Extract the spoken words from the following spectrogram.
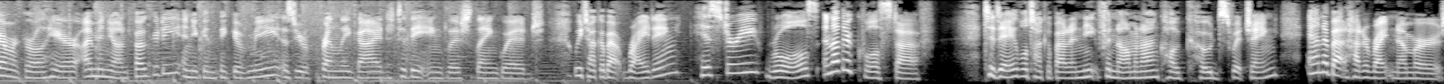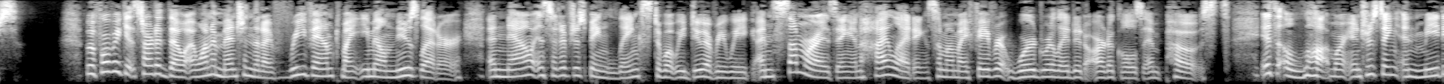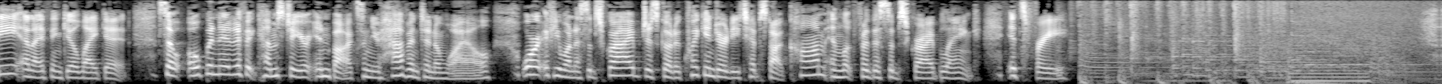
Grammar Girl here. I'm Mignon Fogarty, and you can think of me as your friendly guide to the English language. We talk about writing, history, rules, and other cool stuff. Today we'll talk about a neat phenomenon called code switching and about how to write numbers. Before we get started though, I want to mention that I've revamped my email newsletter. And now instead of just being links to what we do every week, I'm summarizing and highlighting some of my favorite word related articles and posts. It's a lot more interesting and meaty and I think you'll like it. So open it if it comes to your inbox and you haven't in a while. Or if you want to subscribe, just go to quickanddirtytips.com and look for the subscribe link. It's free.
